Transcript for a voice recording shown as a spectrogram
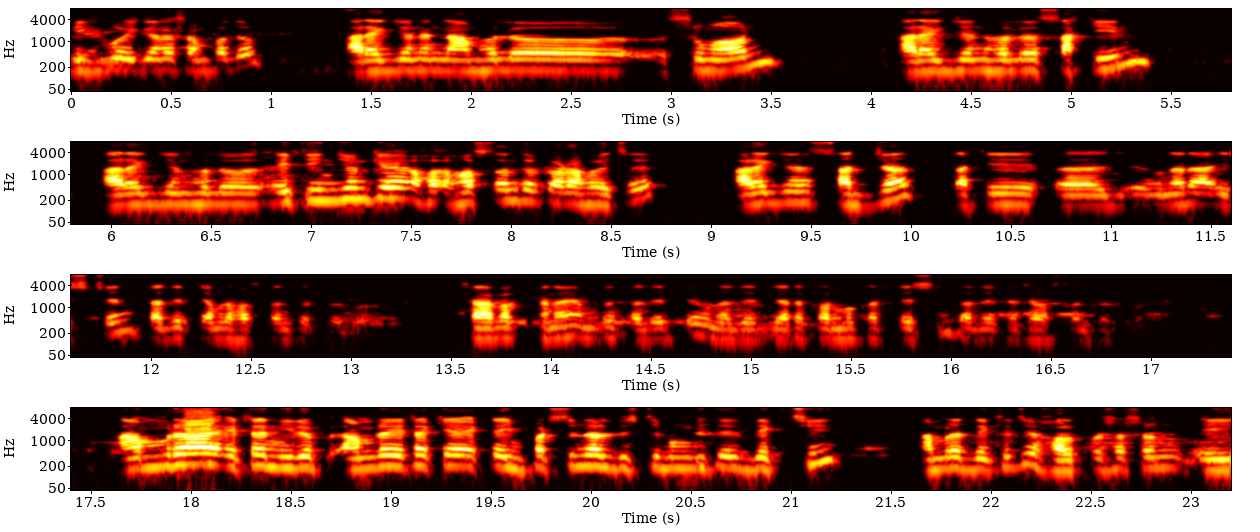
বিগ বৈজ্ঞান সম্পাদক। আরেকজনের নাম হলো সুমন, আরেকজন হলো সাকিন, আরেকজন হলো, এই তিনজনকে হস্তান্তর করা হয়েছে। আরেকজন সাজ্জাদ, তাকে ওনারা এসছেন, তাদেরকে আমরা হস্তান্তর করব। শাহবাগ থানায় আমরা তাদেরকে, ওনাদের যারা কর্মকর্তা এসেছেন, তাদের কাছে হস্তান্তর করব। আমরা এটা আমরা এটাকে একটা ইম্পার্সোনাল দৃষ্টিভঙ্গিতে দেখছি। আমরা দেখেছি হল প্রশাসন এই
